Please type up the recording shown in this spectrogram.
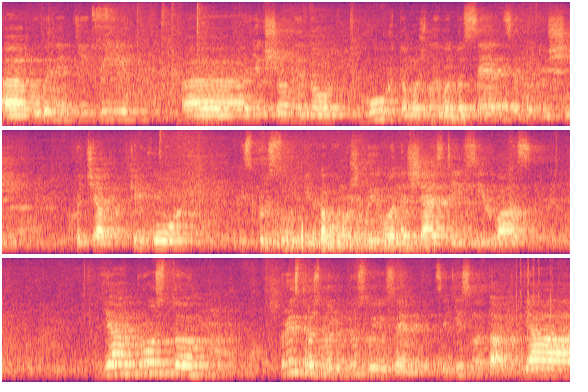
е, повинен дійти, е, якщо не до вух, то можливо до серця, до душі, хоча б кількох із присутніх, або можливо на щастя і всіх вас. Я просто пристрасно люблю свою землю. Це дійсно так. Я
